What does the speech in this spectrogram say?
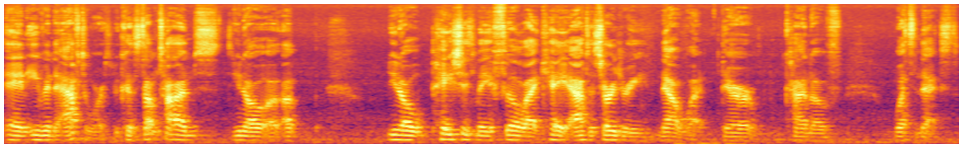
and even afterwards, because sometimes you know, a, a, you know, patients may feel like, hey, after surgery, now what? They're kind of, what's next?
